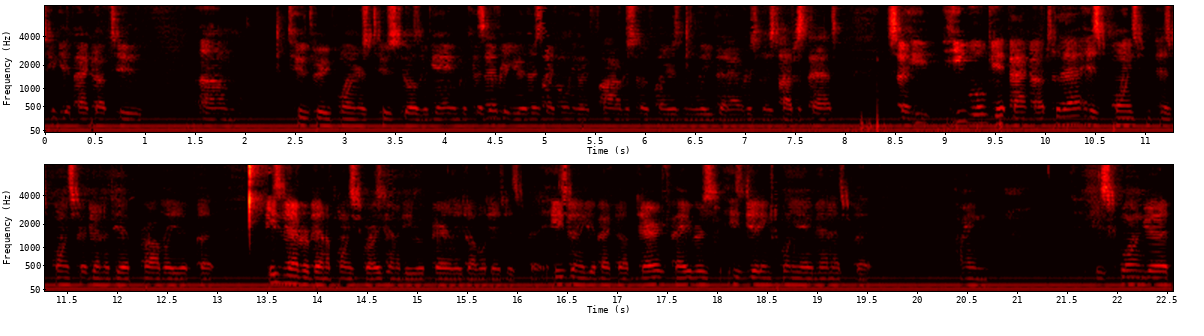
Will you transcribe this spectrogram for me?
to get back up to um, two three pointers, two steals a game because every year there's like only like five or so players in the league that average those types of stats. So he, he will get back up to that. His points his points are going to dip probably, but he's never been a point scorer. He's going to be with barely double digits, but he's going to get back up. Derek Favors, he's getting 28 minutes, but I mean, he's scoring good.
